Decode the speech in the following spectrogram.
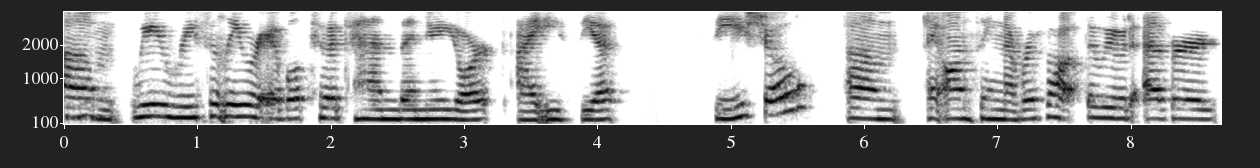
um, we recently were able to attend the New York IECSC show. Um, I honestly never thought that we would ever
